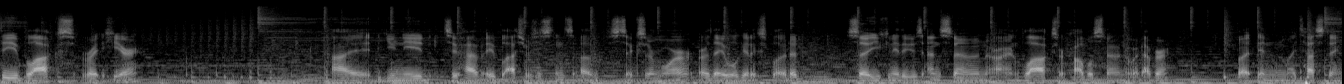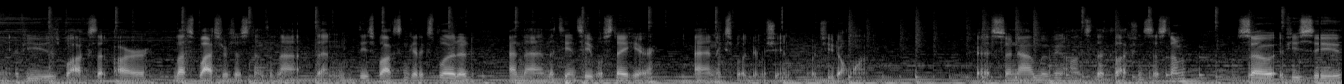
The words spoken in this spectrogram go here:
the blocks right here, I, you need to have a blast resistance of six or more or they will get exploded. So you can either use endstone or iron blocks or cobblestone or whatever. But in my testing, if you use blocks that are less blast resistant than that, then these blocks can get exploded and then the TNT will stay here and explode your machine, which you don't want. Okay, so now moving on to the collection system. So if you see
